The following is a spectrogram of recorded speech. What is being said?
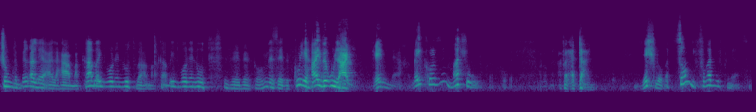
שהוא מדבר עליה, על העמקה בהתבוננות והעמקה בהתבוננות וקוראים לזה וכולי היי ואולי, כן, אחרי כל זה משהו קורה, אבל עדיין יש לו רצון נפרד בפני עצמו,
